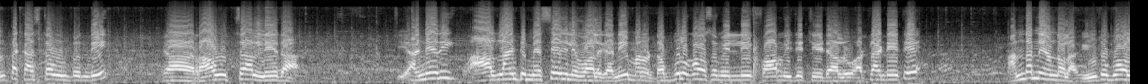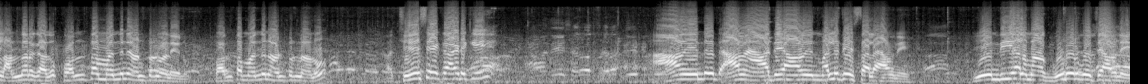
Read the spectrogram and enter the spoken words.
ఎంత కష్టం ఉంటుంది రావచ్చా లేదా? అనేది అలాంటి మెసేజ్లు ఇవ్వాలి కానీ మనం డబ్బుల కోసం వెళ్ళి ఫామ్ విజిట్ చేయడాలు అట్లాంటి అయితే అందరినీ అండాల యూట్యూబ్ వాళ్ళు అందరు కాదు కొంతమందిని అంటున్నాను నేను. కొంతమందిని అంటున్నాను. చేసే కాడికి ఆమె ఎందుకు ఆమె అదే ఆమె మళ్ళీ తీస్తాలే ఆమెని. ఏం తీయాలి మా గూడూరుకి వచ్చి ఆమెని.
